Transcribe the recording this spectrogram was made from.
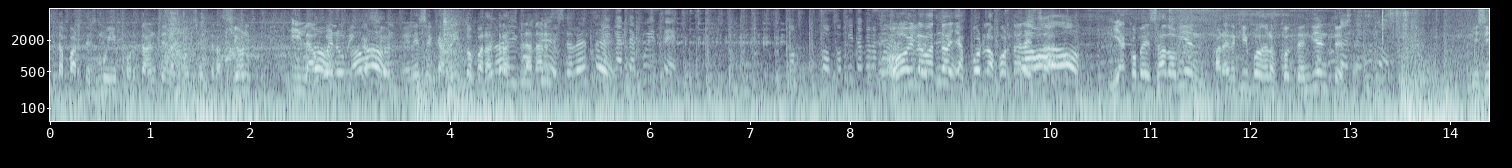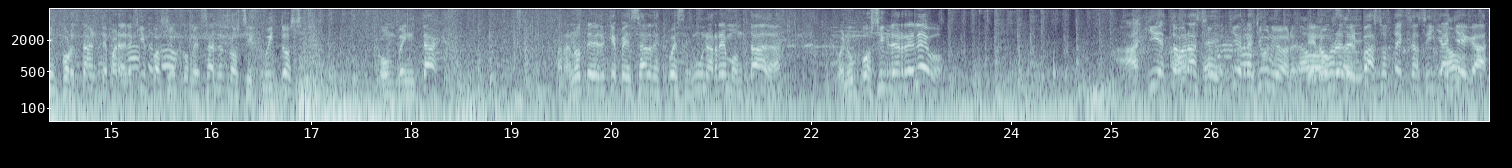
Esta parte es muy importante, la concentración y la buena ubicación en ese carrito para trasladarse. excelente. Hoy la batalla es por la fortaleza. Y ha comenzado bien para el equipo de los contendientes. Y es importante para el equipo azul comenzar los circuitos con ventaja. Para no tener que pensar después en una remontada o en un posible relevo. Aquí está Horacio Gutiérrez Jr., el hombre del Paso, Texas, y ya llega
